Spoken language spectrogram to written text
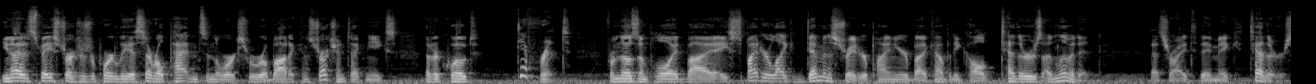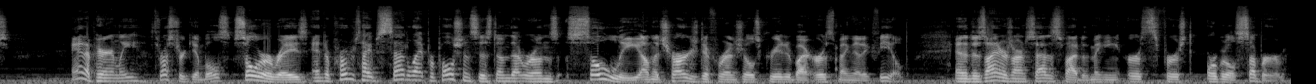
United Space Structures reportedly has several patents in the works for robotic construction techniques that are, quote, different from those employed by a spider like demonstrator pioneered by a company called Tethers Unlimited. That's right, they make tethers. And apparently, thruster gimbals, solar arrays, and a prototype satellite propulsion system that runs solely on the charge differentials created by Earth's magnetic field. And the designers aren't satisfied with making Earth's first orbital suburb.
